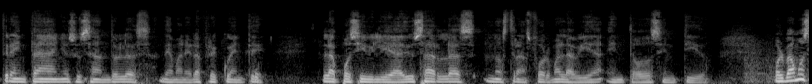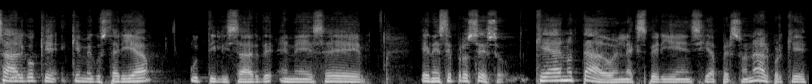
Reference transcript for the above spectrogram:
30 años usándolas de manera frecuente, la posibilidad de usarlas nos transforma la vida en todo sentido. Volvamos a algo que, me gustaría utilizar en, ese, en ese proceso. ¿Qué ha notado en la experiencia personal? Porque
